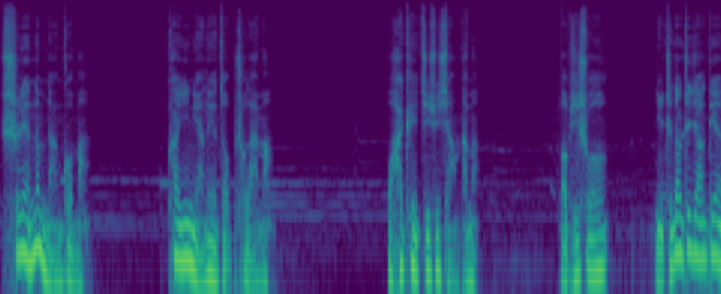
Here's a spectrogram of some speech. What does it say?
失恋那么难过吗？”快一年了也走不出来吗？我还可以继续想他吗？老皮说：“你知道这家店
